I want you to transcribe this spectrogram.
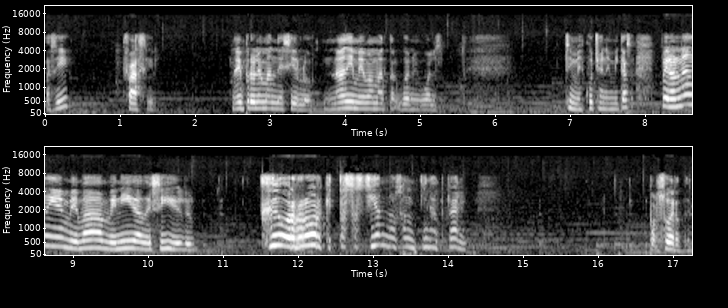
¿Así? Fácil. No hay problema en decirlo. Nadie me va a matar. Bueno, igual. Si me escuchan en mi casa. Pero nadie me va a venir a decir. ¡Qué horror! ¿Qué estás haciendo? Es antinatural por suerte.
